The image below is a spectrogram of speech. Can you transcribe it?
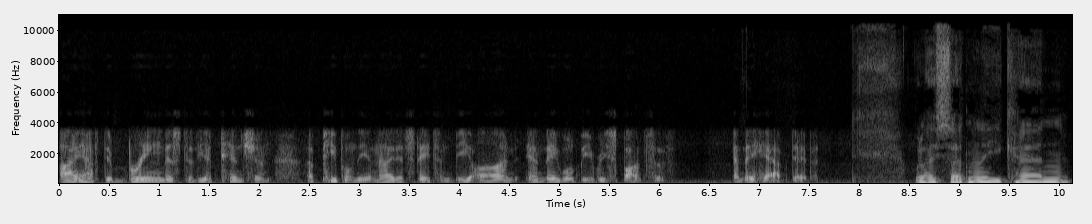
I have to bring this to the attention of people in the United States and beyond, and they will be responsive and they have, David. Well, I certainly can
